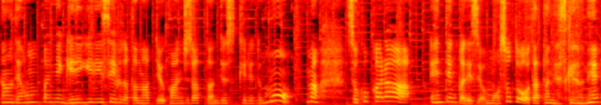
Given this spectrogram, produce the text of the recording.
なので本当にねギリギリセーフだったなっていう感じだったんですけれどもまあそこから炎天下ですよ。もう外だったんですけどね。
